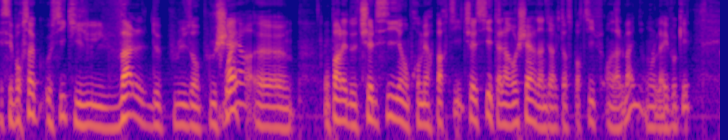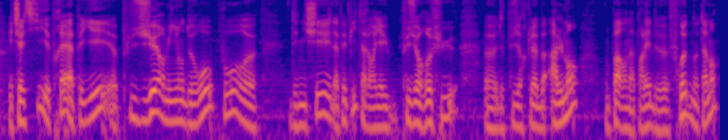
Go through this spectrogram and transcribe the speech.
Et c'est pour ça aussi qu'ils valent de plus en plus cher. Euh, on parlait de Chelsea en première partie. Chelsea est à la recherche d'un directeur sportif en Allemagne, on l'a évoqué. Et Chelsea est prêt à payer euh, plusieurs millions d'euros pour euh, dénicher la pépite. Alors il y a eu plusieurs refus euh, de plusieurs clubs allemands. On, a parlé de Freud notamment.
